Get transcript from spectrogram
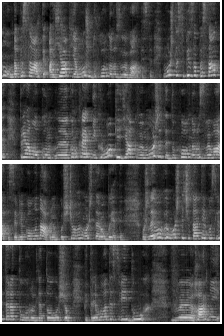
ну, написати, а як я можу духовно розвиватися. І можете собі записати прямо е, конкретні кроки, як ви можете духовно розвиватися, в якому напрямку, що ви можете робити. Можливо, ви можете читати якусь літературу для того, щоб підтримувати свій дух в, гарній,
